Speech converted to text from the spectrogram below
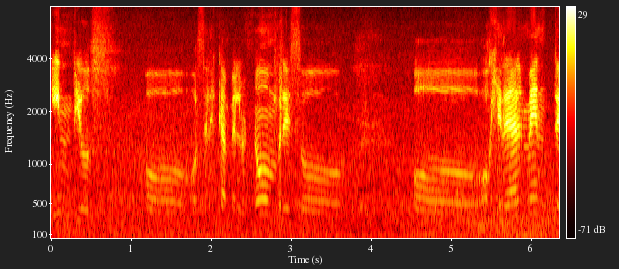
indios o, se les cambian los nombres o, o generalmente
